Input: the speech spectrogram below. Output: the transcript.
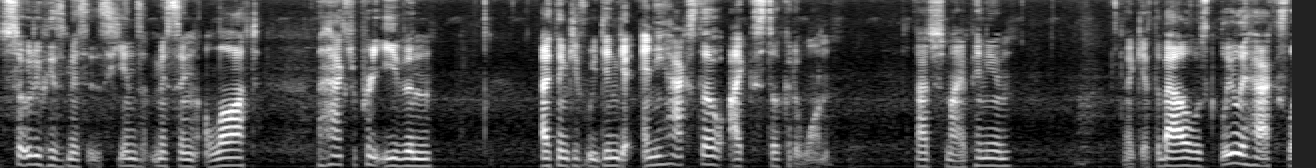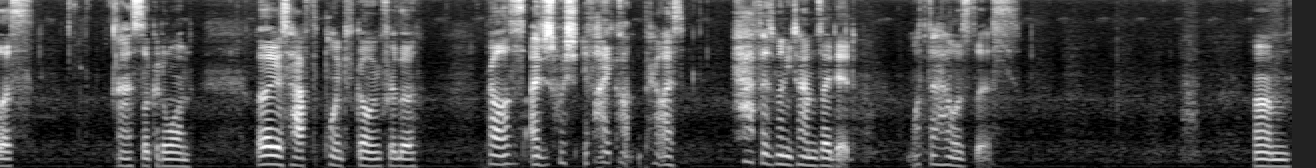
so do his misses. He ends up missing a lot. The hacks were pretty even. I think if we didn't get any hacks, though, I still could have won. That's just my opinion. Like, if the battle was completely hacksless, I still could have won. But that is half the point of going for the paralysis. I just wish if I gotten paralyzed half as many times as I did. What the hell is this? Um,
